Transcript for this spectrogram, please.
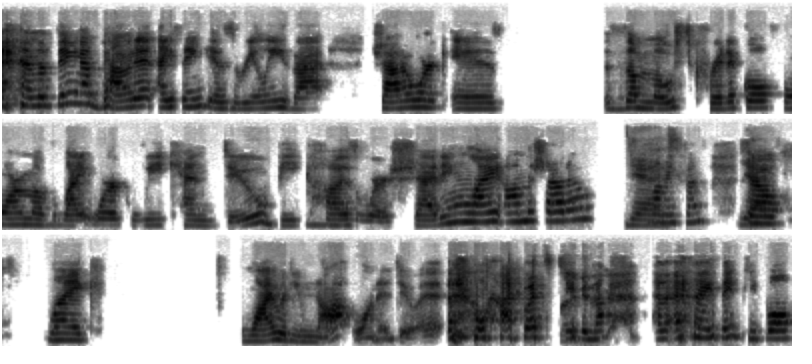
and the thing about it i think is really that shadow work is the most critical form of light work we can do because mm-hmm. we're shedding light on the shadow. Yeah. That make sense? Yeah. So, like, why would you not want to do it? why would you not? And, and, I think people,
